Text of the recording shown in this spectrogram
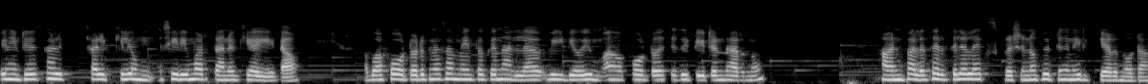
എന്നിട്ട് കളി കളിക്കലും ശരിയും വർത്താനൊക്കെ ആയി കേട്ടോ അപ്പൊ ആ ഫോട്ടോ എടുക്കുന്ന സമയത്തൊക്കെ നല്ല വീഡിയോയും ഫോട്ടോ ഒക്കെ കിട്ടിയിട്ടുണ്ടായിരുന്നു. അവൻ പലതരത്തിലുള്ള എക്സ്പ്രഷനൊക്കെ ഇട്ടിങ്ങനെ ഇരിക്കുകയായിരുന്നു കേട്ടോ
